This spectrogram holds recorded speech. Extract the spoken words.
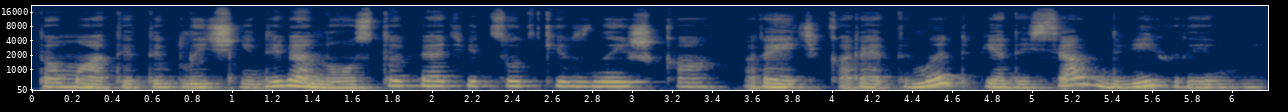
Томати тепличні 95% знижка. Редька ретмит 52 гривні.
